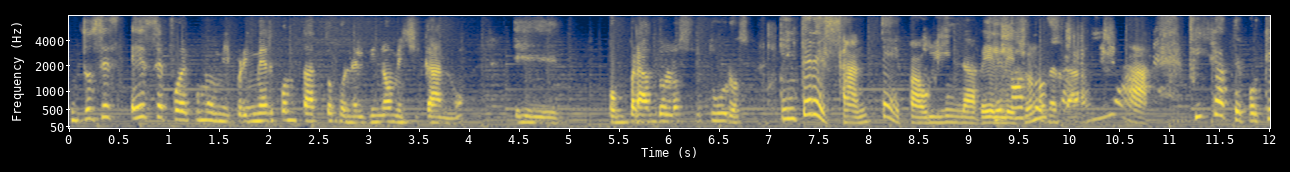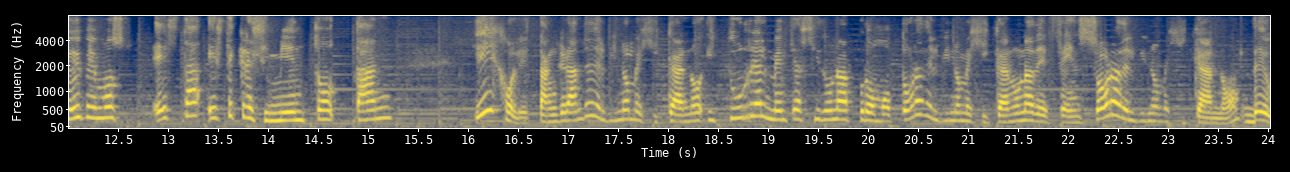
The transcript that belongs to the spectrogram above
Entonces, ese fue como mi primer contacto con el vino mexicano, eh, comprando los futuros. Qué interesante, Paulina Vélez. Yo no sabía. Fíjate, porque hoy vemos esta, este crecimiento tan híjole, tan grande del vino mexicano y tú realmente has sido una promotora del vino mexicano, una defensora del vino mexicano, de,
